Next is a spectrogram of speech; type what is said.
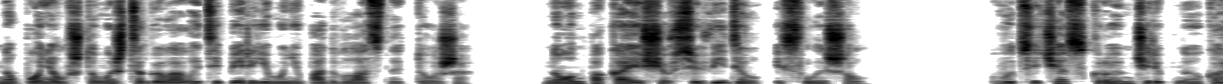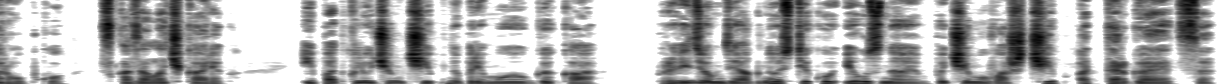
но понял, что мышцы головы теперь ему не подвластны тоже. Но он пока еще все видел и слышал. «Вот сейчас скроем черепную коробку», – сказал очкарик, «и подключим чип напрямую к ГК. Проведем диагностику и узнаем, почему ваш чип отторгается.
